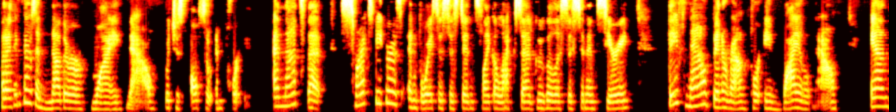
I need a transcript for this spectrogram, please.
but I think there's another why now, which is also important. And that's that smart speakers and voice assistants like Alexa, Google Assistant, and Siri, they've now been around for a while now. And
